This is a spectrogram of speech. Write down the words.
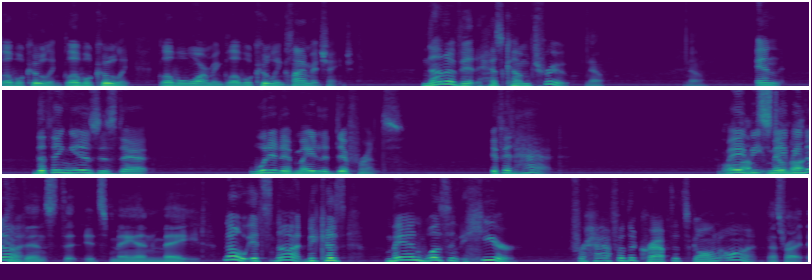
global cooling, global cooling, global warming, global cooling, climate change. None of it has come true. no, no. And the thing is, is that would it have made a difference if it had? Well, Maybe- I'm still maybe not, not. convinced that it's man-made. No, it's not because man wasn't here for half of the crap that's gone on. That's right.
